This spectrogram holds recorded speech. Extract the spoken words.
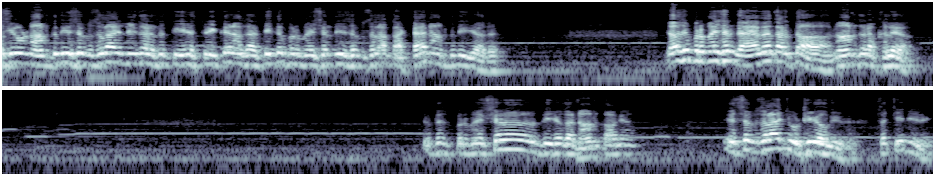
ਅਸੀਂ ਹੁਣ ਨਾਨਕ ਦੀ ਸਿਫਤ ਸਲਾਹ ਇੰਨੀ ਕਰ ਦਿੱਤੀ, ਇਸ ਤਰੀਕੇ ਨਾਲ ਕਰਤੀ ਕਿ ਪਰਮੇਸ਼ਰ ਦੀ ਸਿਫਤ ਸਲਾਹ ਘੱਟ ਹੈ ਨਾਨਕ ਦੀ ਜ਼ਿਆਦਾ। ਜਦ ਅਸੀਂ ਪਰਮੇਸ਼ਰ ਗਾਇਬ ਹੈ ਕਰਤਾ, ਨਾਨਕ ਰੱਖ ਲਿਆ। ਤੇ ਪਰਮੇਸ਼ਰ ਦੀ ਜਗ੍ਹਾ ਨਾਨਕ ਆ ਗਿਆ। ਇਹ ਸਿਲਸਿਲਾ ਝੂਠੀ ਹੋ ਗਈ ਫਿਰ, ਸੱਚੀ ਨਹੀਂ ਰਹੀ।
